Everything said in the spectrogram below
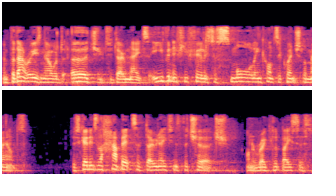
And for that reason, I would urge you to donate, even if you feel it's a small, inconsequential amount. Just get into the habit of donating to the church on a regular basis.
